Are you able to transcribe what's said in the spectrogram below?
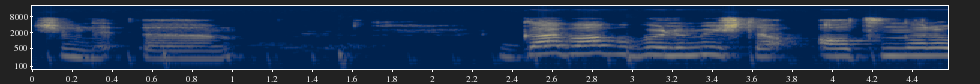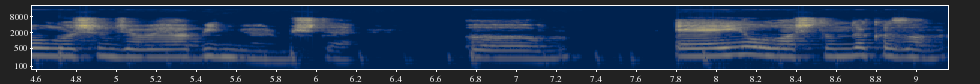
Şimdi e, galiba bu bölümü işte altınlara ulaşınca veya bilmiyorum işte E'ye ulaştığımda kazan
